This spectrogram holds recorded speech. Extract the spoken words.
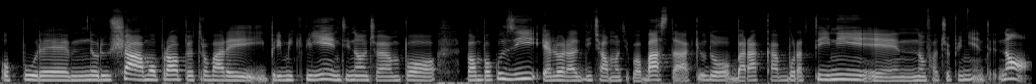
oppure non riusciamo proprio a trovare i primi clienti, no? Cioè un po', va un po' così e allora diciamo tipo basta, chiudo baracca burattini e non faccio più niente. No,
